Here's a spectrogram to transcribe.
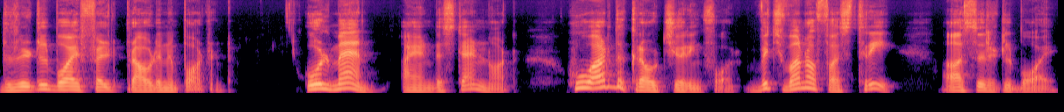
The little boy felt proud and important. Old man, I understand not. Who are the crowd cheering for? Which one of us three? asked the little boy.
